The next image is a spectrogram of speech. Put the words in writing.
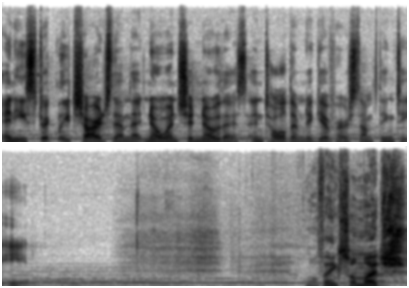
and he strictly charged them that no one should know this, and told them to give her something to eat. Well, thanks so much,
